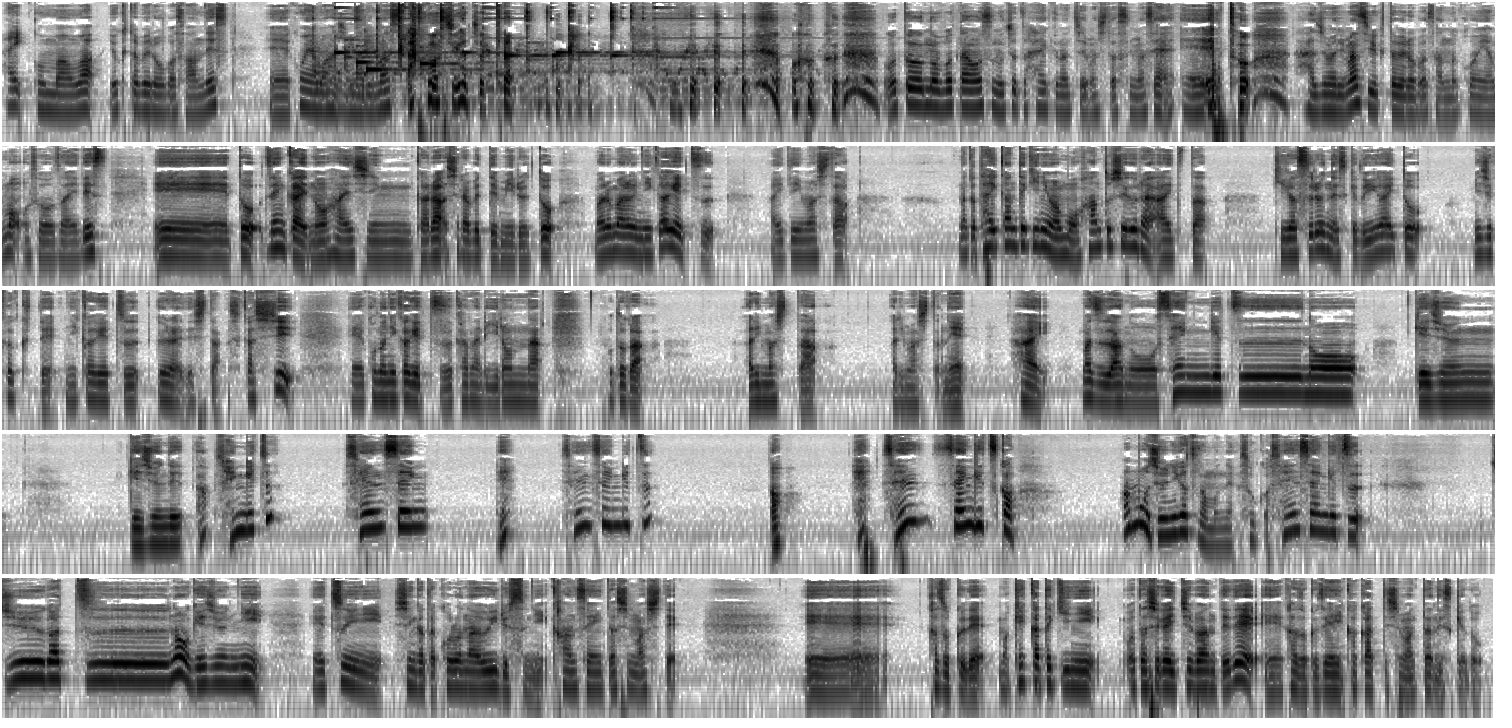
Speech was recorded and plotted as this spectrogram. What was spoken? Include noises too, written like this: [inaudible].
はい、こんばんは。よく食べるおばさんです。えー今夜も始まります。あ、間違っちゃった。[laughs] 音のボタンを押すのちょっと早くなっちゃいました。すいません。えーっと、始まります。よく食べるおばさんの今夜もお惣菜です。えーっと、前回の配信から調べてみると、まるまる2ヶ月空いていました。なんか体感的にはもう半年ぐらい空いてた気がするんですけど、意外と短くて2ヶ月ぐらいでした。しかし、えーこの2ヶ月かなりいろんなことがありました。ありましたね。はい。まず、あの、先月の下旬、下旬で、あ、先月？先々、え？先々月？あ、え？先、先月か。あ、もう12月だもんね。そうか、先々月。10月の下旬に、えーついに新型コロナウイルスに感染いたしまして、えー家族で、まあ、結果的に私が一番手で、えー家族全員かかってしまったんですけど、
